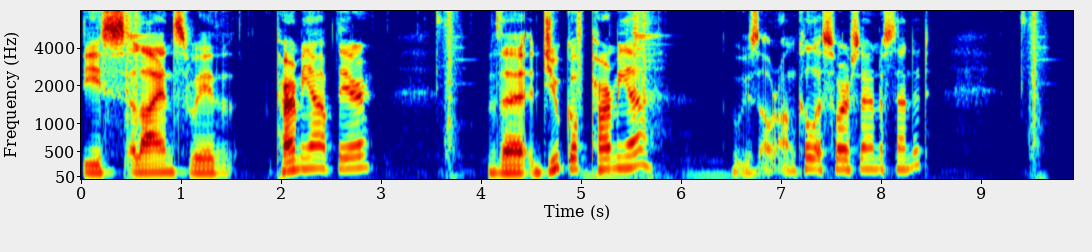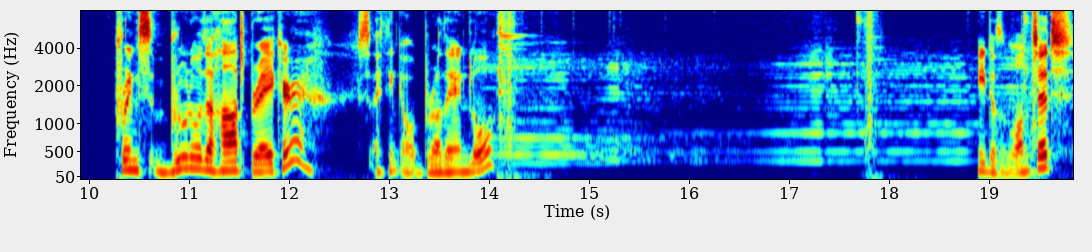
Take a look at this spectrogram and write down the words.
this alliance with Permia up there. The Duke of Permia, who is our uncle as far as I understand it. Prince Bruno the Heartbreaker, I think our brother-in-law. He doesn't want it.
